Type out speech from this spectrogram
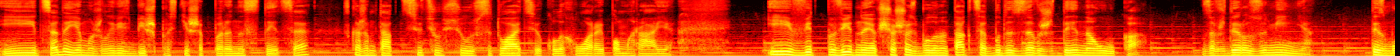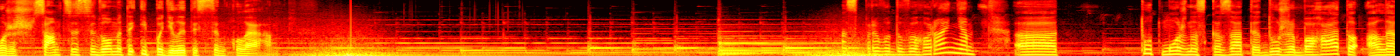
І це дає можливість більш простіше перенести це, скажімо так, цю цю всю ситуацію, коли хворий помирає. І відповідно, якщо щось було не так, це буде завжди наука, завжди розуміння. Ти зможеш сам це свідомити і поділитись цим колегам. З приводу вигорання е, тут можна сказати дуже багато, але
